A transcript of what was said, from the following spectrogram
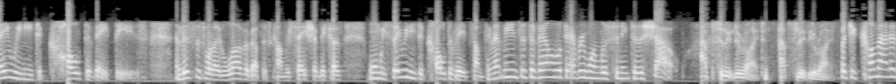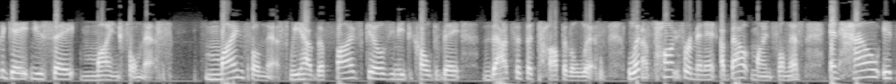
say we need to cultivate these. And this is what I love about this conversation because when we say we need to cultivate something, that means it's available to everyone listening to the show. Absolutely right. Absolutely right. But you come out of the gate and you say mindfulness. Mindfulness. We have the five skills you need to cultivate. That's at the top of the list. Let's talk for a minute about mindfulness and how it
